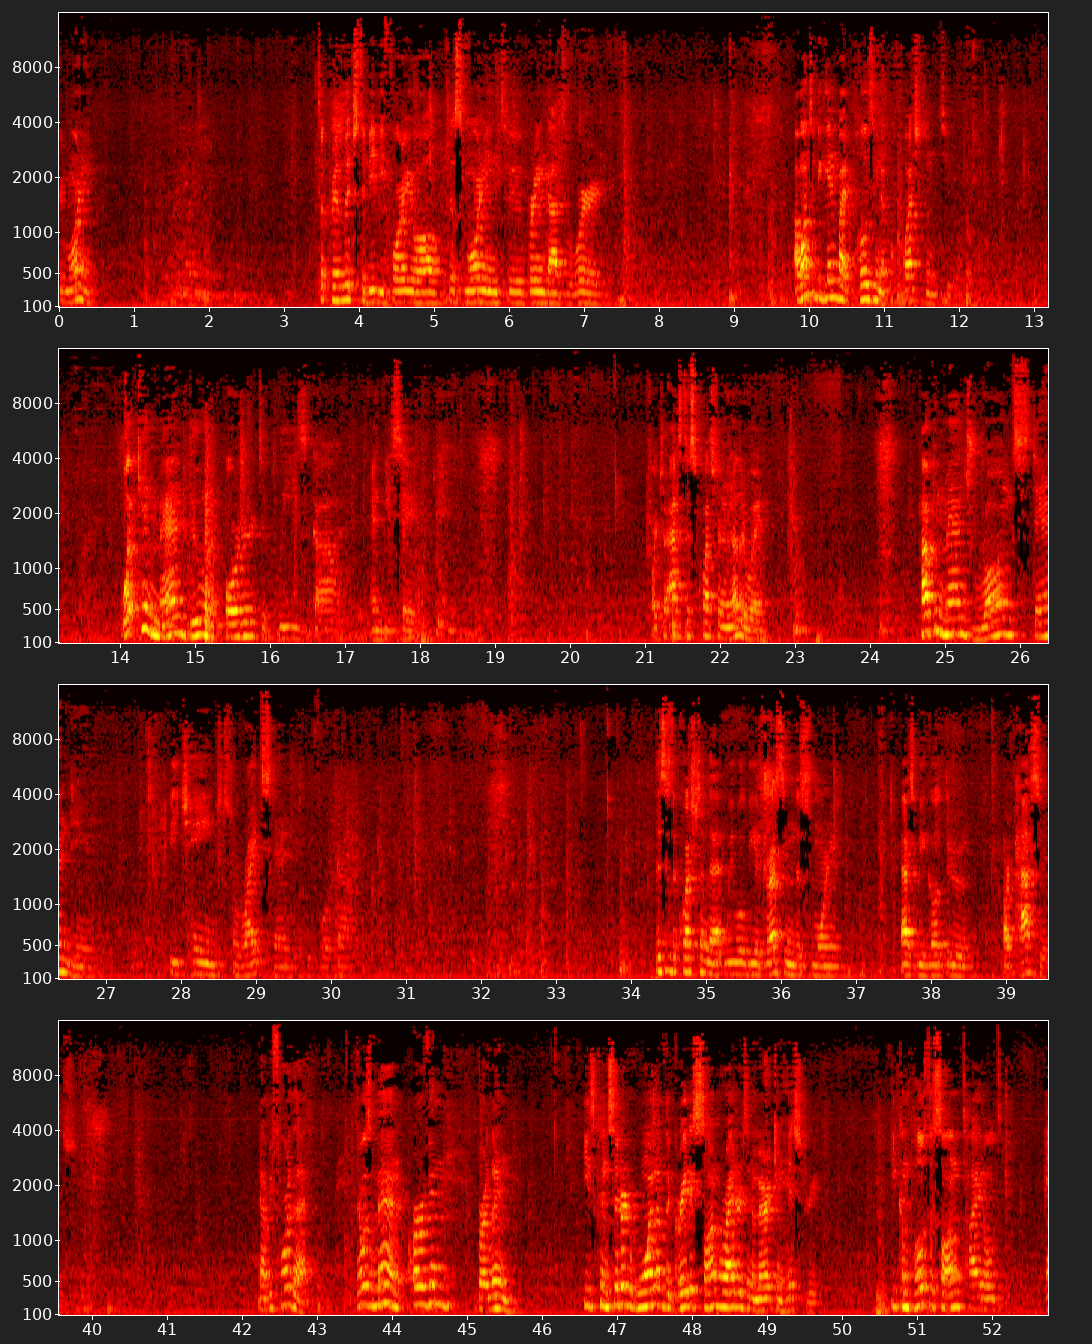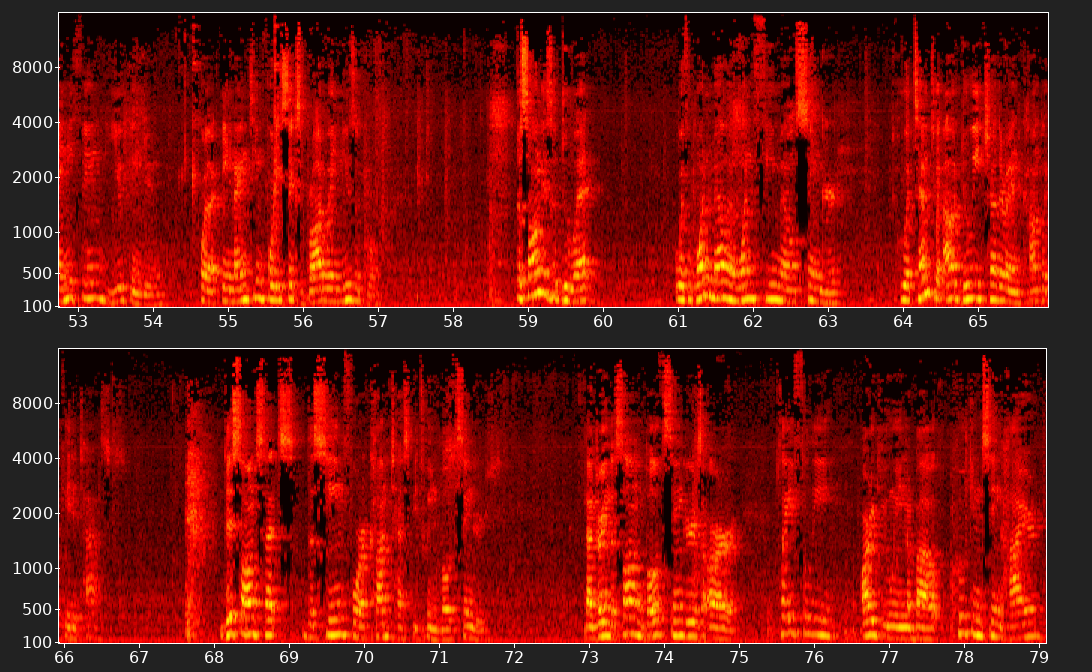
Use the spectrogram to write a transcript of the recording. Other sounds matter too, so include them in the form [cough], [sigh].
Good morning. It's a privilege to be before you all this morning to bring God's Word. I want to begin by posing a question to you. What can man do in order to please God and be saved? Or to ask this question another way How can man's wrong standing be changed to right standing before God? This is the question that we will be addressing this morning as we go through our passage. Now, before that, there was a man, Irving Berlin. He's considered one of the greatest songwriters in American history. He composed a song titled Anything You Can Do for a 1946 Broadway musical. The song is a duet with one male and one female singer who attempt to outdo each other in complicated tasks. This song sets the scene for a contest between both singers. Now, during the song, both singers are playfully arguing about who can sing higher,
